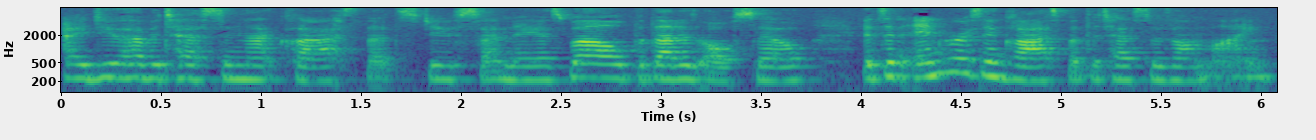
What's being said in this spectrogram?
I do have a test in that class that's due Sunday as well, but that is also, it's an in-person class, but the test is online.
